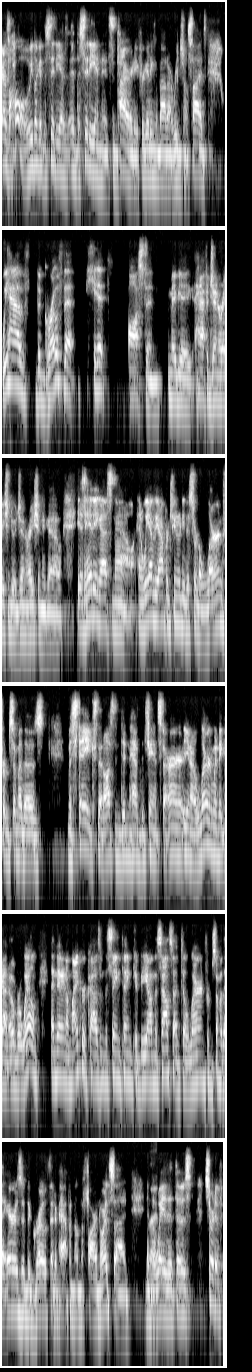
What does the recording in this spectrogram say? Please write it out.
as a whole, we look at the city as the city in its entirety, forgetting about our regional sides. We have the growth that hit Austin, maybe a half a generation to a generation ago, is hitting us now. And we have the opportunity to sort of learn from some of those mistakes that Austin didn't have the chance to earn, you know, learn when it got overwhelmed. And then in a microcosm, the same thing could be on the south side to learn from some of the eras of the growth that have happened on the far north side and right. the way that those sort of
